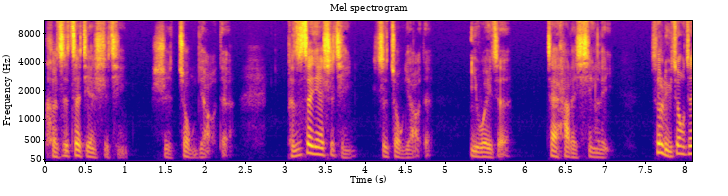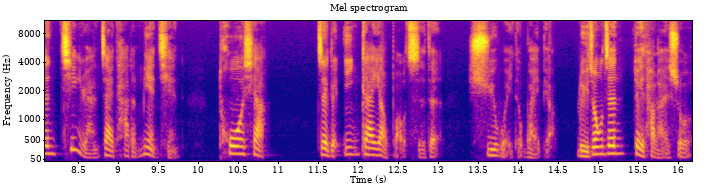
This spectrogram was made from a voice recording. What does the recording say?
可是这件事情是重要的，可是这件事情是重要的，意味着在他的心里，这吕宗楨竟然在他的面前脱下这个应该要保持的虚伪的外表，吕宗楨对他来说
